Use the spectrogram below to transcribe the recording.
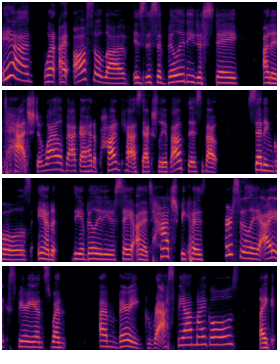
And what I also love is this ability to stay unattached. A while back, I had a podcast actually about this, about setting goals and the ability to stay unattached because personally, I experience when I'm very graspy on my goals, like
